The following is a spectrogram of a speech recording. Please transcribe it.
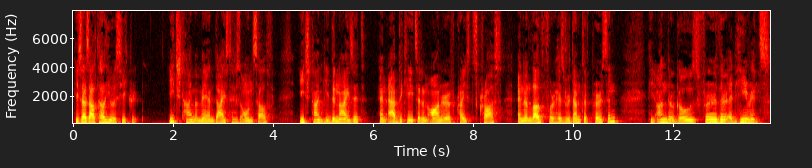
He says, I'll tell you a secret. Each time a man dies to his own self, each time he denies it and abdicates it in honor of Christ's cross and in love for his redemptive person, he undergoes further adherence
